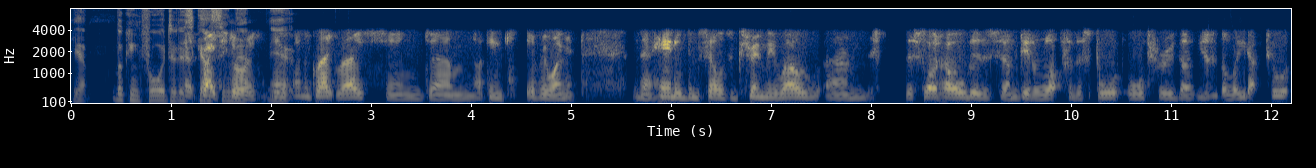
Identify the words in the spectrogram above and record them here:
yep, looking forward to A great discussing story that. Yeah. and, and a great race, and um, I think everyone you know, handled themselves extremely well. Um, the slot holders um, did a lot for the sport all through the you know the lead up to it.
